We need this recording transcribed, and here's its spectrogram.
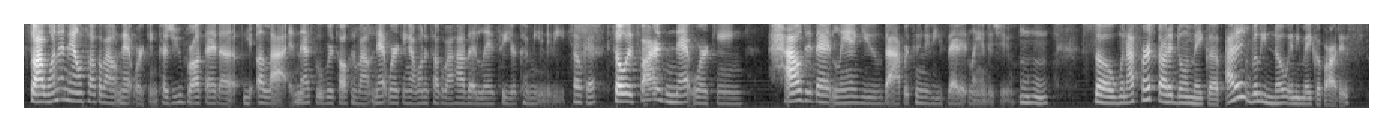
So I want to now talk about networking because you brought that up yes. a lot. And that's what we're talking about networking. I want to talk about how that led to your community. Okay. So, as far as networking, how did that land you the opportunities that it landed you? Mm-hmm. So when I first started doing makeup, I didn't really know any makeup artists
